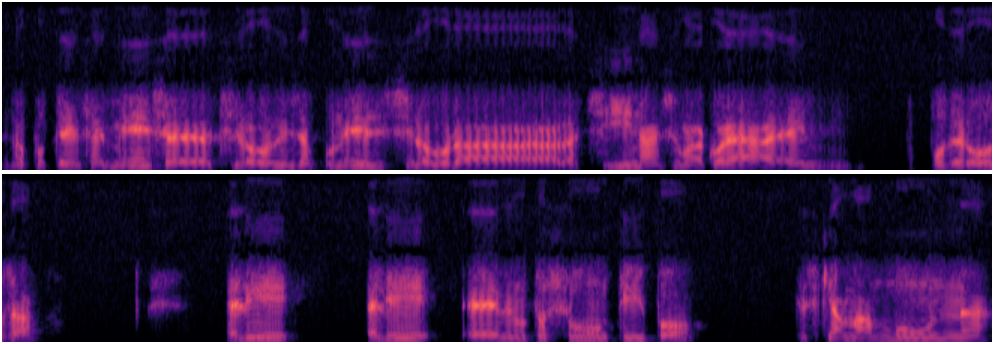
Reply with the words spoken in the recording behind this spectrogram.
una potenza immensa, ci lavorano i giapponesi, ci lavora la Cina, insomma la Corea è poderosa. E lì, e lì è venuto su un tipo che si chiama Moon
